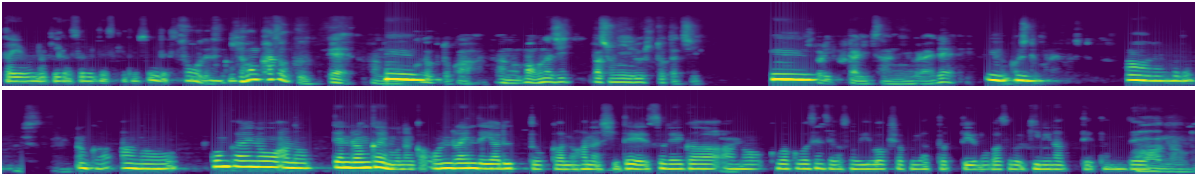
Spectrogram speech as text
たような気がするんですけど、そうですか？そうです基本家族で、あの、うん家族とか、あの、まあ、同じ場所にいる人たち、うん一人、二人、三人ぐらいでうん参加してもらいました。ああ、なるほど。うんなんか、あの、今回のあの展覧会もなんかオンラインでやるとかの話で、それが、はい。あの、桑久保先生がそういうワークショップやったっていうのがすごい気になってたので、なるほど。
